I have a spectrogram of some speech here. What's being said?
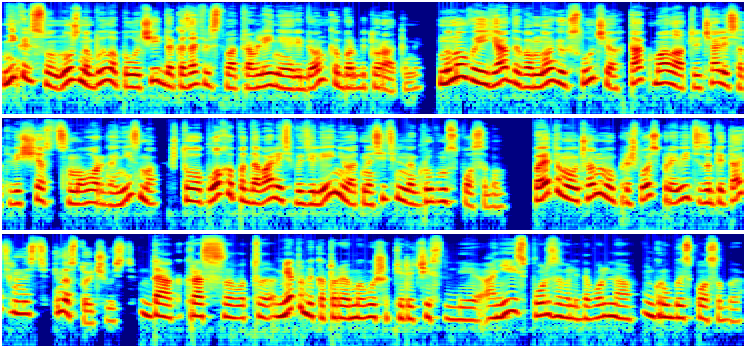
Никольсу нужно было получить доказательства отравления ребенка барбитуратами. Но новые яды во многих случаях так мало отличались от веществ самого организма, что плохо поддавались выделению относительно грубым способом. Поэтому ученому пришлось проявить изобретательность и настойчивость. Да, как раз вот методы, которые мы выше перечислили, они использовали довольно грубые способы.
